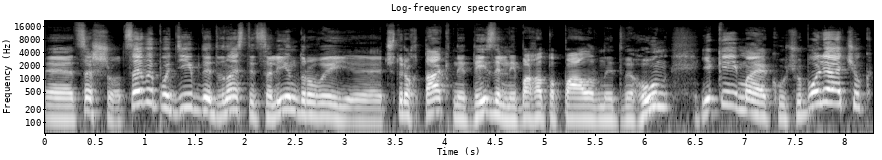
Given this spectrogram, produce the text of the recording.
Е, Це що? Це виподібний 12-циліндровий, е, чотирьохтактний дизельний багатопаливний двигун, який має кучу болячок,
